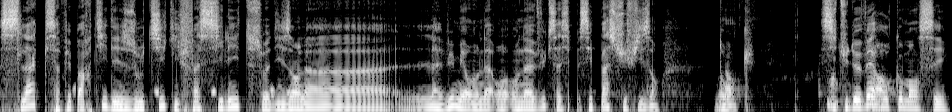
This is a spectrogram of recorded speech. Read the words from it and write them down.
Slack, ça fait partie des outils qui facilitent, soi-disant, la, la vue, mais on a, on a vu que ce n'est pas suffisant. Donc, si tu devais recommencer,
